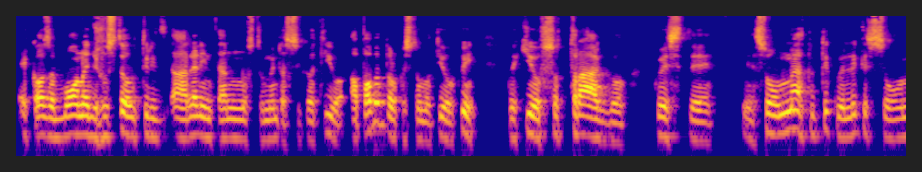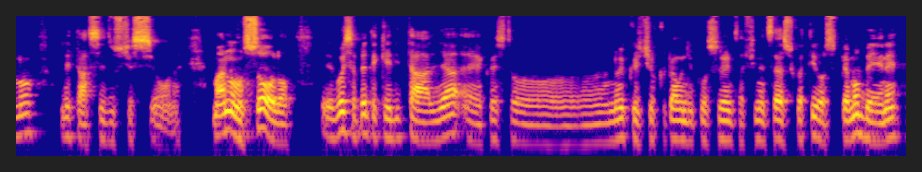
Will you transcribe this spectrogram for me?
è cosa buona e giusta utilizzare all'interno di uno strumento assicurativo, ma proprio per questo motivo qui, perché io sottraggo queste eh, somme a tutte quelle che sono le tasse di successione. Ma non solo, eh, voi sapete che l'Italia, eh, questo noi che ci occupiamo di consulenza finanziaria assicurativa lo sappiamo bene,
